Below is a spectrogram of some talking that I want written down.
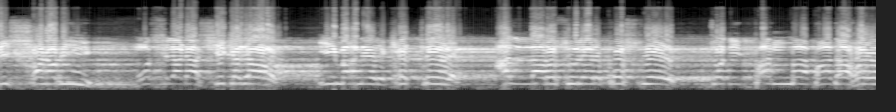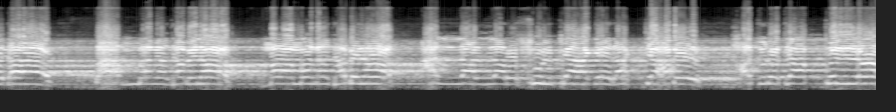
বিশ্বনবী মশলাটা শিখে যাও, ইমানের ক্ষেত্রে, আল্লাহ রসুলের প্রশ্নে যদি বাম্মা বাধা হয়ে যায় বাপ মানা যাবে না, মা মানা যাবে না, আল্লাহ আল্লাহ রসুলকে আগে রাখতে হবে। হজরতে আব্দুল্লাহ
